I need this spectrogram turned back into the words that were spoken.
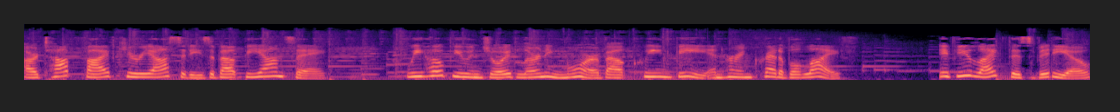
our top 5 curiosities about Beyonce. We hope you enjoyed learning more about Queen Bee and her incredible life. If you liked this video,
